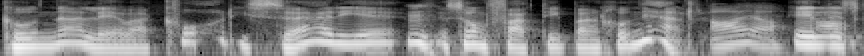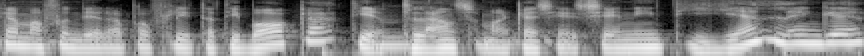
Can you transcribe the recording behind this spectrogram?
kunna leva kvar i Sverige som fattigpensionär. Ja, ja. Eller ska man fundera på att flytta tillbaka till ett Mm. land som man kanske känner inte igen längre?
